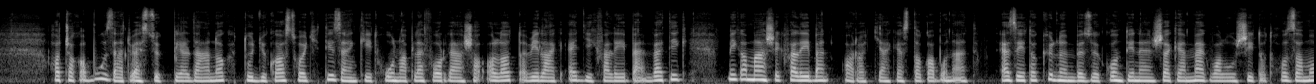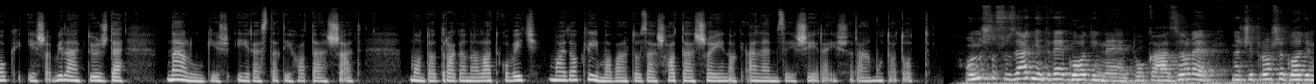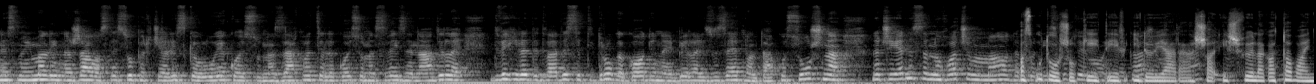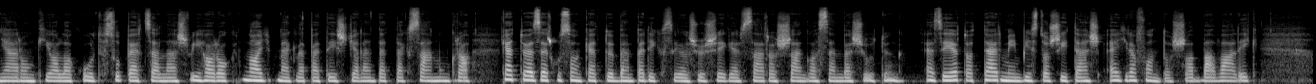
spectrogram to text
Ha csak a búzát vesszük példának, tudjuk azt, hogy 12 hónap leforgása alatt a világ egyik felében vetik, míg a másik felében aratják ezt a gabonát. Ezért a különböző kontinenseken megvalósított hozamok és a világtősde nálunk is érezteti hatását, mondta Dragana Latkovics, majd a klímaváltozás hatásainak elemzésére is rámutatott. Ono što su zadnje dve godine pokazale, znači prošle godine smo imali nažalost te super ćelijske oluje koje su nas zahvatile, koje su nas sve iznenadile. 2022. godina je bila izuzetno tako sušna. Znači jednostavno hoćemo malo da Az utolsó két év időjárása és főleg a tavaly nyáron kialakult szupercellás viharok nagy meglepetést jelentettek számunkra. 2022-ben pedig szélsőséges szárazsággal szembesültünk. Ezért a terménybiztosítás egyre fontosabbá válik.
